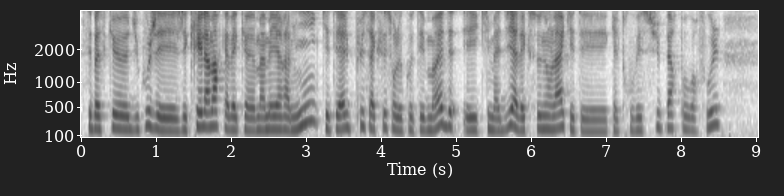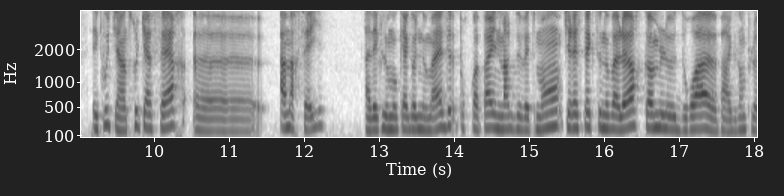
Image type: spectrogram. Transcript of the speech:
C'est parce que du coup, j'ai créé la marque avec euh, ma meilleure amie, qui était elle plus axée sur le côté mode, et qui m'a dit avec ce nom-là, qu'elle trouvait super powerful, écoute, il y a un truc à faire euh, à Marseille, avec le mot cagole nomade, pourquoi pas une marque de vêtements qui respecte nos valeurs, comme le droit, euh, par exemple,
